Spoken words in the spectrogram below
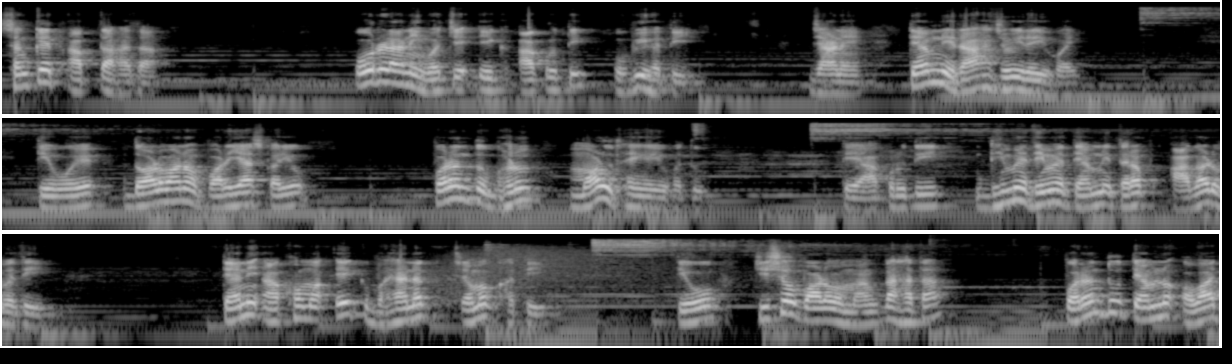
સંકેત આપતા હતા. ઓરડાની વચ્ચે એક આકૃતિ ઊભી હતી. જાણે તેમની રાહ જોઈ રહી હોય. તેઓએ દોડવાનો પ્રયાસ કર્યો, પરંતુ ઘણું મોડું થઈ ગયું હતું. તે આકૃતિ ધીમે ધીમે તેમની તરફ આગળ વધી. તેની આંખોમાં એક ભયાનક ચમક હતી. તેઓ ચીસો પાડવા માંગતા હતા, પરંતુ તેમનો અવાજ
